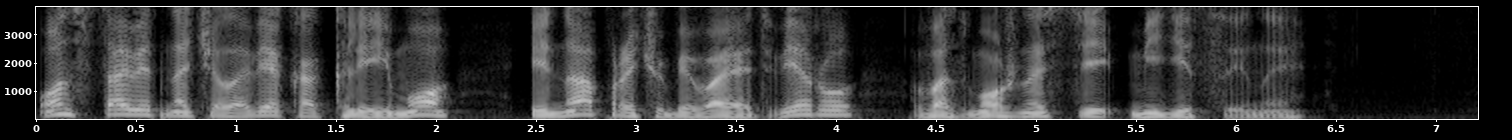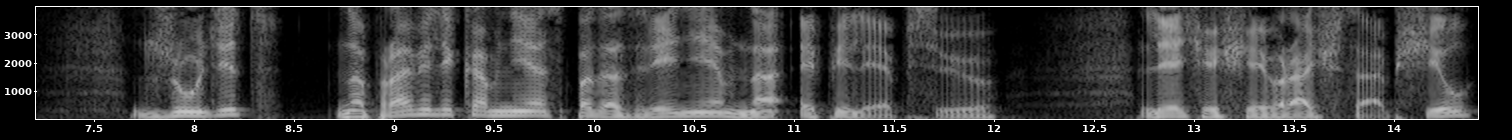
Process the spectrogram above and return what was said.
Он ставит на человека клеймо и напрочь убивает веру в возможности медицины. Джудит направили ко мне с подозрением на эпилепсию. Лечащий врач сообщил,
